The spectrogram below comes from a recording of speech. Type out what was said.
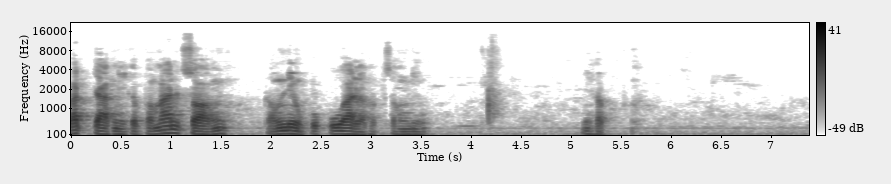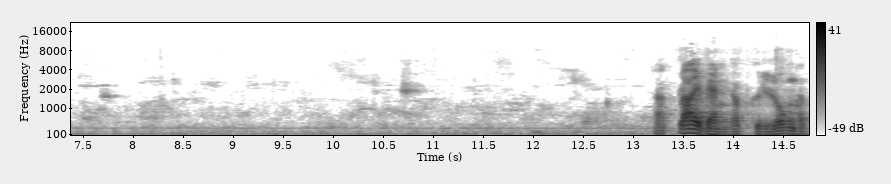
วัดจากนี่ก็ประมาณสองสองนิ้วกลัวๆแล้วครับสองนิ้วนี่ครับทักไล่แบนครับขึ้นลงครับ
